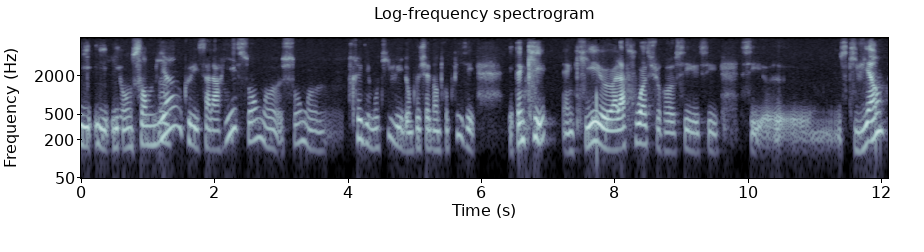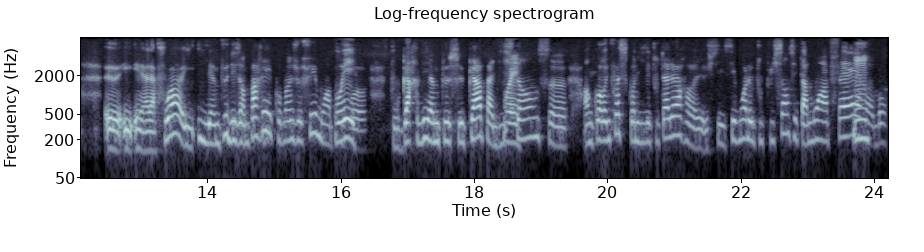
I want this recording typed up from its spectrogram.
Et, on sent bien mm. que les salariés sont sont très démotivés. Donc le chef d'entreprise est, est inquiet, inquiet euh, à la fois sur euh, euh, ce qui vient et, à la fois il, est un peu désemparé. Comment je fais moi pour, pour garder un peu ce cap à distance Encore une fois, ce qu'on disait tout à l'heure, c'est moi le tout puissant, c'est à moi à faire. Mm. Bon,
